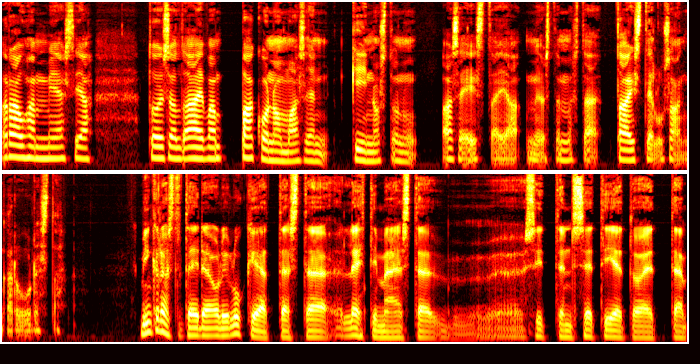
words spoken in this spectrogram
rauhanmies ja toisaalta aivan pakonomaisen kiinnostunut aseista ja myös tämmöistä taistelusankaruudesta. Minkälaista teidän oli lukea tästä Lehtimäestä sitten se tieto, että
